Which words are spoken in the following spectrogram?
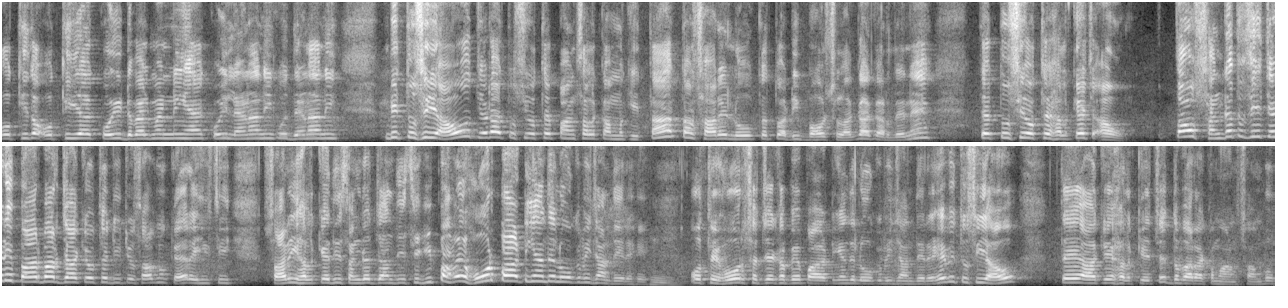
ਉੱਥੀ ਦਾ ਉੱਥੀ ਹੈ ਕੋਈ ਡਿਵੈਲਪਮੈਂਟ ਨਹੀਂ ਹੈ ਕੋਈ ਲੈਣਾ ਨਹੀਂ ਕੋਈ ਦੇਣਾ ਨਹੀਂ। ਵੀ ਤੁਸੀਂ ਆਓ ਜਿਹੜਾ ਤੁਸੀਂ ਉੱਥੇ 5 ਸਾਲ ਕੰਮ ਕੀਤਾ ਤਾਂ ਸਾਰੇ ਲੋਕ ਤੁਹਾਡੀ ਬਹੁਤ ਸ਼ਲਾਘਾ ਕਰਦੇ ਨੇ ਤੇ ਤੁਸੀਂ ਉੱਥੇ ਹਲਕੇ 'ਚ ਆਓ। ਤਾਂ ਉਹ ਸੰਗਤ ਸੀ ਜਿਹੜੀ ਬਾਰ-ਬਾਰ ਜਾ ਕੇ ਉੱਥੇ ਡੀਟੀਓ ਸਾਹਿਬ ਨੂੰ ਕਹਿ ਰਹੀ ਸੀ ਸਾਰੀ ਹਲਕੇ ਦੀ ਸੰਗਤ ਜਾਂਦੀ ਸੀਗੀ ਭਾਵੇਂ ਹੋਰ ਪਾਰਟੀਆਂ ਦੇ ਲੋਕ ਵੀ ਜਾਂਦੇ ਰਹੇ। ਉੱਥੇ ਹੋਰ ਸੱਜੇ ਖੱਬੇ ਪਾਰਟੀਆਂ ਦੇ ਲੋਕ ਵੀ ਜਾਂਦੇ ਰਹੇ ਵੀ ਤੁਸੀਂ ਆਓ ਤੇ ਆ ਕੇ ਹਲਕੇ 'ਚ ਦੁਬਾਰਾ ਕਮਾਨ ਸੰਭੋ।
